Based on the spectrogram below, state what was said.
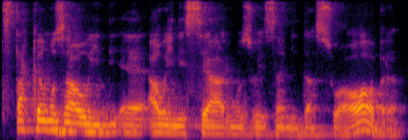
Destacamos ao, eh, ao iniciarmos o exame da sua obra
